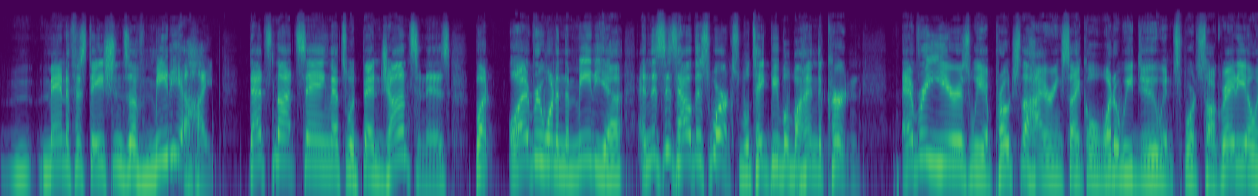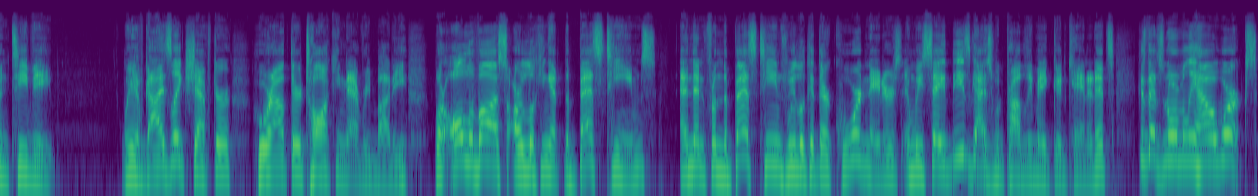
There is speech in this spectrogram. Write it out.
manifestations of media hype. That's not saying that's what Ben Johnson is, but everyone in the media, and this is how this works. We'll take people behind the curtain. Every year as we approach the hiring cycle, what do we do in sports talk radio and TV? We have guys like Schefter who are out there talking to everybody, but all of us are looking at the best teams. And then from the best teams, we look at their coordinators and we say these guys would probably make good candidates because that's normally how it works.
